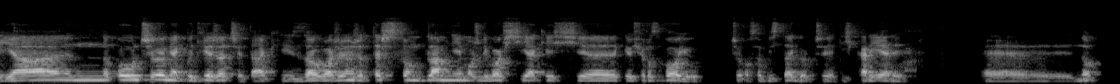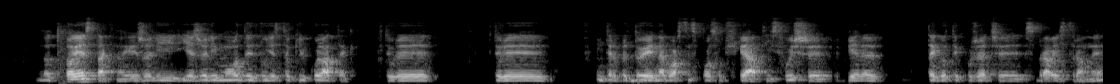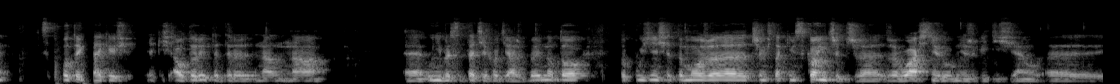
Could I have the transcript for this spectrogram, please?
ja no, połączyłem jakby dwie rzeczy, tak? Zauważyłem, że też są dla mnie możliwości jakieś, e, jakiegoś rozwoju, czy osobistego, czy jakiejś kariery. E, no, no to jest tak, no jeżeli, jeżeli młody dwudziestokilkulatek, który, który interpretuje na własny sposób świat i słyszy wiele tego typu rzeczy z prawej strony, spotyka jakiś, jakiś autorytet na, na uniwersytecie chociażby, no to, to później się to może czymś takim skończyć, że, że właśnie również widzi się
